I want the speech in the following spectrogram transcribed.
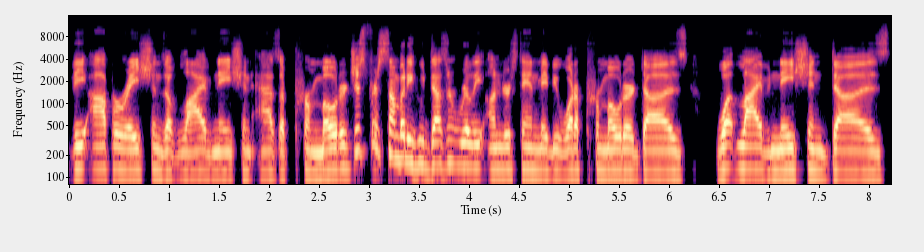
the operations of Live Nation as a promoter, just for somebody who doesn't really understand maybe what a promoter does, what Live Nation does,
